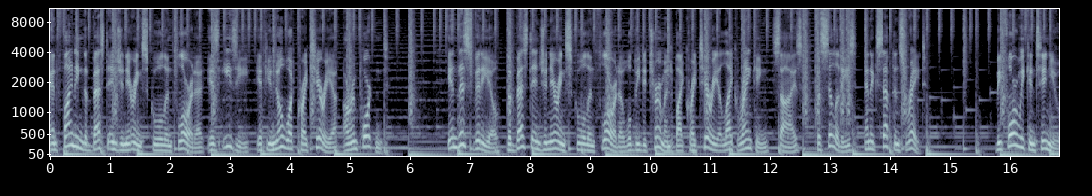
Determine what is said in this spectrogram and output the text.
And finding the best engineering school in Florida is easy if you know what criteria are important. In this video, the best engineering school in Florida will be determined by criteria like ranking, size, facilities, and acceptance rate. Before we continue,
